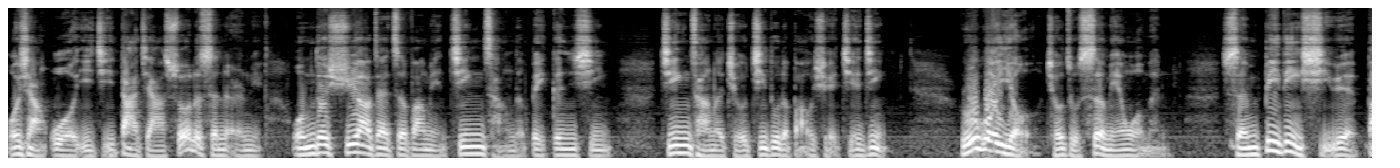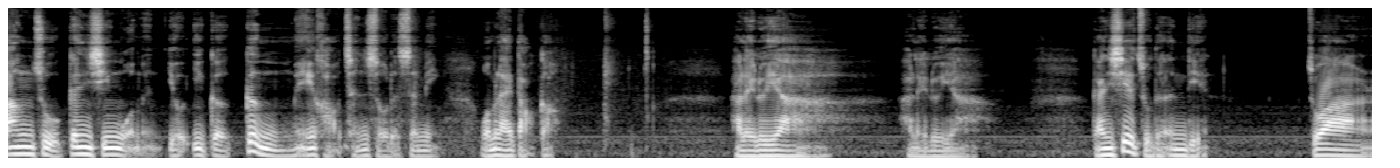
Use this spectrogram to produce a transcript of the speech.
我想，我以及大家所有的神的儿女，我们都需要在这方面经常的被更新，经常的求基督的宝血洁净。如果有，求主赦免我们。神必定喜悦帮助更新我们，有一个更美好成熟的生命。我们来祷告：哈利路亚，哈利路亚！感谢主的恩典。主啊，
